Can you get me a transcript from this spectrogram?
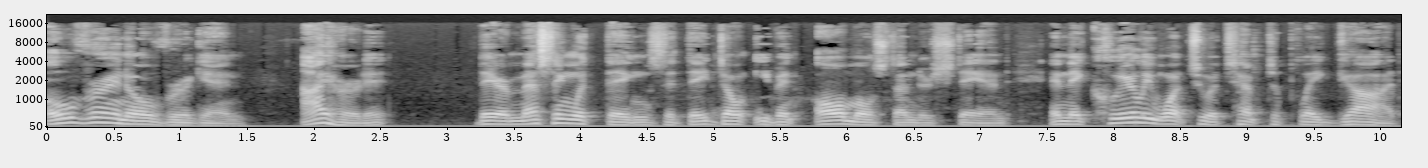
Over and over again. I heard it. They are messing with things that they don't even almost understand, and they clearly want to attempt to play God.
